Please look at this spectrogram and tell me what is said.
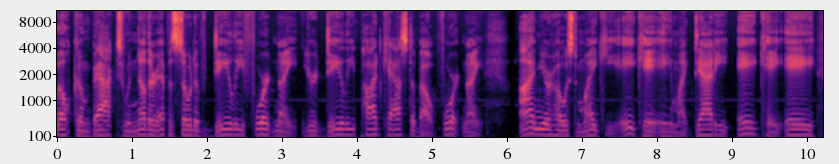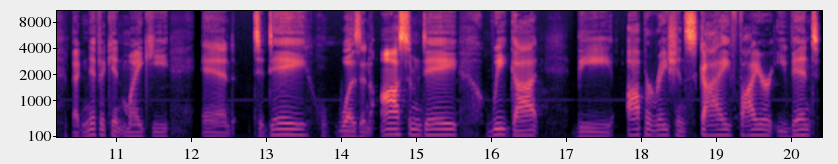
Welcome back to another episode of Daily Fortnite, your daily podcast about Fortnite. I'm your host, Mikey, aka Mike Daddy, aka Magnificent Mikey, and today was an awesome day. We got the Operation Skyfire event.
